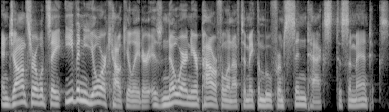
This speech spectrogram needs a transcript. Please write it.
And John Searle would say even your calculator is nowhere near powerful enough to make the move from syntax to semantics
